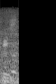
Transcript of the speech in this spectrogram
Kes.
